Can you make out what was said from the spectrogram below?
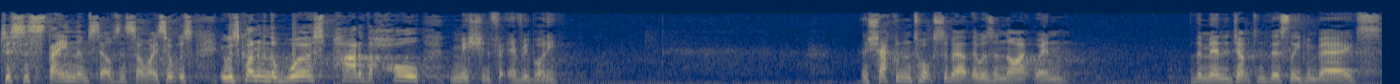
to sustain themselves in some way. So it was, it was kind of in the worst part of the whole mission for everybody. And Shackleton talks about there was a night when the men had jumped into their sleeping bags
